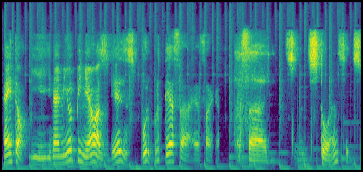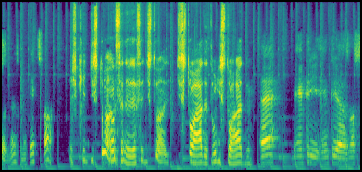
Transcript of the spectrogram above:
É, então, e, e na minha opinião, às vezes, por, por ter essa, essa, essa distoância, dissonância, como é que é que se fala? Acho que é distoância, né? Deve ser distoa- destoado, é tão destoado. É, entre, entre as nossas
